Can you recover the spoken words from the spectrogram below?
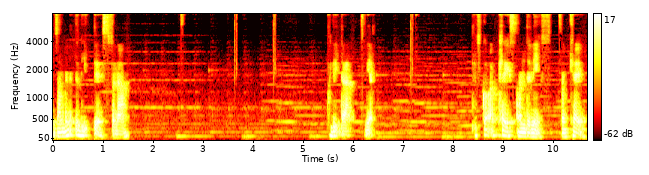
is I'm going to delete this for now. Delete that. Yeah. We've got a place underneath. Okay.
